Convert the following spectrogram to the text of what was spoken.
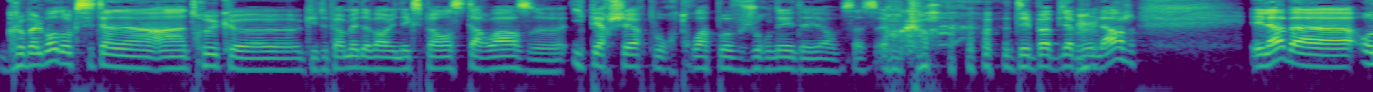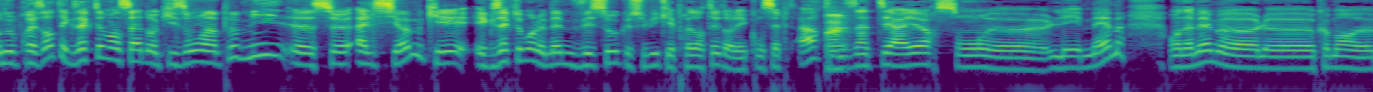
globalement, donc c'est un, un truc euh, qui te permet d'avoir une expérience Star Wars euh, hyper chère pour trois pauvres journées. D'ailleurs, ça c'est encore un débat bien plus Mhm. large. Et là, bah, on nous présente exactement ça. Donc, ils ont un peu mis euh, ce Halcyon, qui est exactement le même vaisseau que celui qui est présenté dans les concept art. Ouais. Les intérieurs sont euh, les mêmes. On a même euh, le comment euh,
